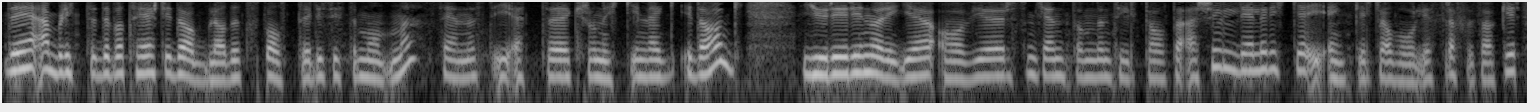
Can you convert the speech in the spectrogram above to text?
Det er blitt debattert i Dagbladets spalter de siste månedene, senest i et eh, kronikkinnlegg i dag. Juryer i Norge avgjør som kjent om den tiltalte er skyldig eller ikke i enkelte alvorlige straffesaker,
